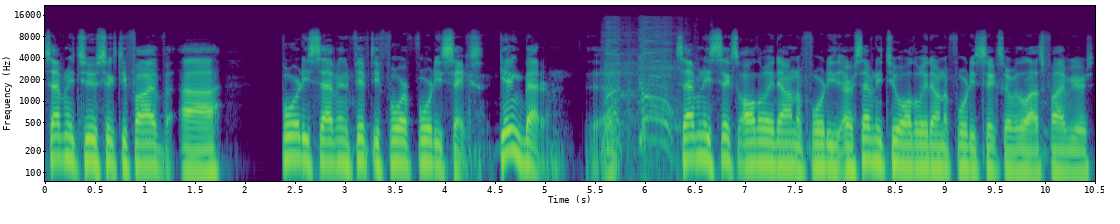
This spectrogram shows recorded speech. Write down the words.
72, 65, uh, 47, 54, 46. Getting better. Uh, 76 all the way down to 40 or 72 all the way down to 46 over the last five years.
